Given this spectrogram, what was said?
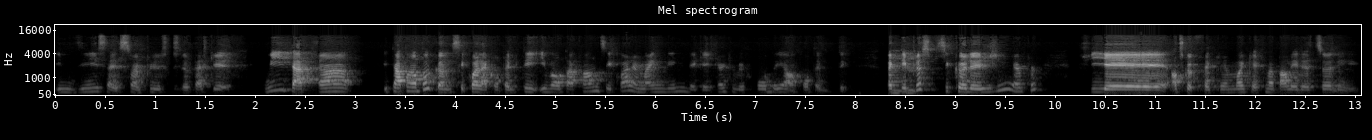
il, me dit que c'est un plus. parce que oui, tu apprends ils t'apprennent pas comme c'est quoi la comptabilité. Ils vont t'apprendre c'est quoi le minding de quelqu'un qui veut frauder en comptabilité. Fait que t'es mhm. plus psychologie un peu. Puis, euh, en tout cas, fait que moi, quelqu'un m'a parlé de ça, les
